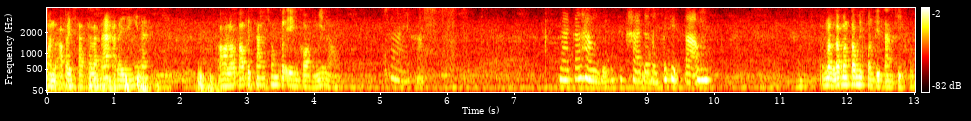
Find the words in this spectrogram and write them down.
มันเอาไปสาธารณะอะไรอย่างนี้นะอ๋อเราต้องไปสร้างช่องตัวเองก่อนอย่างนี้เหรอใช่ค่ะ นาก็ทำดีสิคะเดี๋ยวหนูไปติดตาม มันแล้วมันต้องมีคนติดตามกี่คน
